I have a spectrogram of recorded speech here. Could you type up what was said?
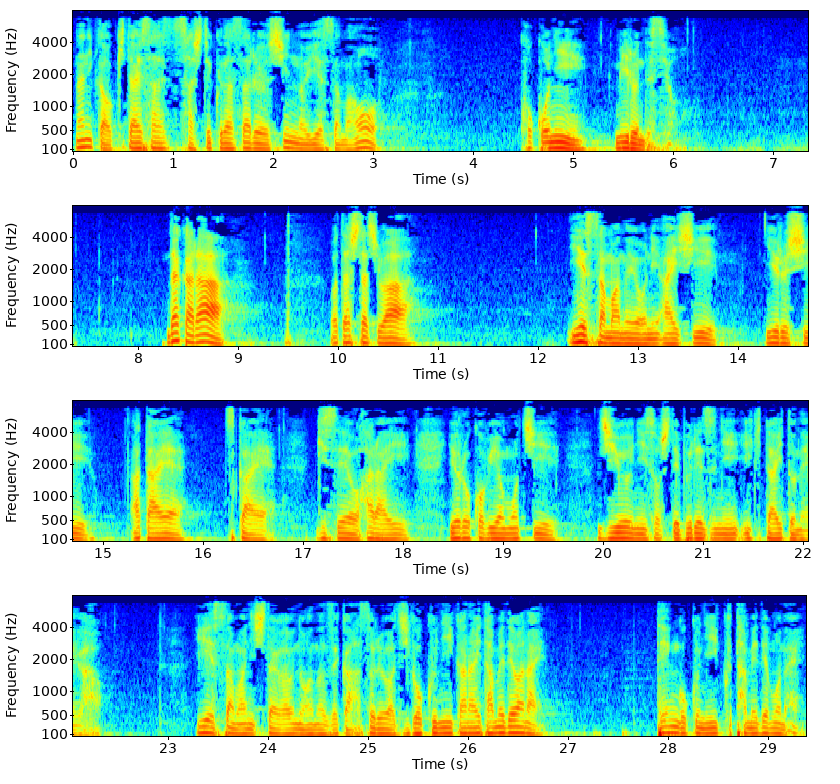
何かを期待ささせてくださる真のイエス様を、ここに見るんですよ。だから、私たちはイエス様のように愛し、許し、与え、使え、犠牲を払い、喜びを持ち、自由にそしてぶれずに生きたいと願う。イエス様に従うのはなぜか、それは地獄に行かないためではない。天国に行くためでもない。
